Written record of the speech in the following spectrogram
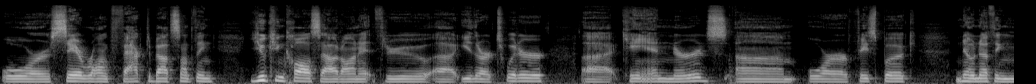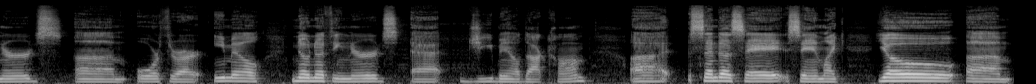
or say a wrong fact about something, you can call us out on it through uh, either our Twitter, uh, KN Nerds, um, or Facebook, Know Nothing Nerds, um, or through our email, Know Nothing Nerds at gmail.com. Uh, send us a saying like, yo, um,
